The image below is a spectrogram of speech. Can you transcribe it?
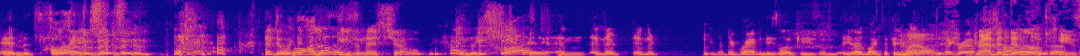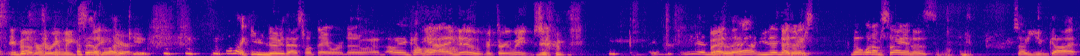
and the Four time. episodes in. They're doing Well, different Lokis in this show. and Holy the shit. time and and they're and they're you know they're grabbing these Lokis and you know like the female Wow. they grab Grabbing them uh, you know, Lokis. You're about three weeks Them late here. Lokis. well, like you knew that's what they were doing. I mean, come Yeah, on. Yeah, I knew for three weeks. You didn't But know that. You didn't know I there's. think- But what I'm saying is, so you've got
